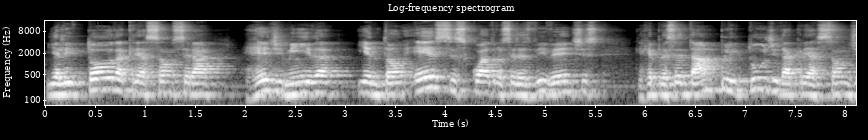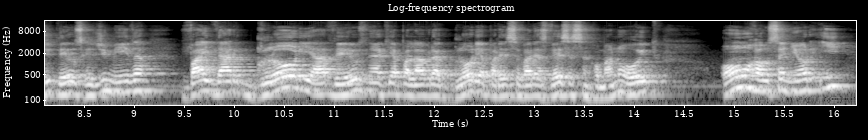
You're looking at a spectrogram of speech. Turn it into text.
E ali toda a criação será redimida, e então esses quatro seres viventes, que representam a amplitude da criação de Deus redimida, vai dar glória a Deus, né? aqui a palavra glória aparece várias vezes em Romano 8, honra ao Senhor e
